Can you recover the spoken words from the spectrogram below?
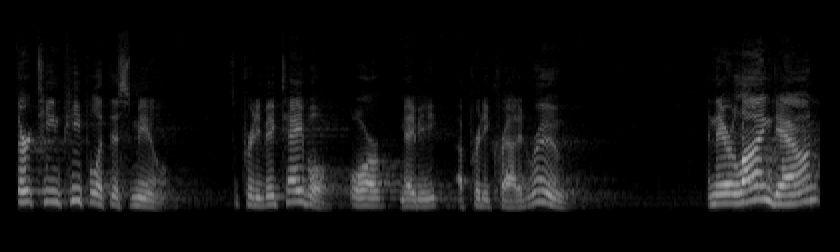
13 people at this meal. It's a pretty big table, or maybe a pretty crowded room. And they are lying down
